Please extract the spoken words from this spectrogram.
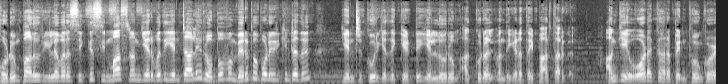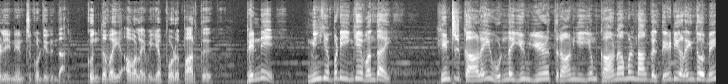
கொடும்பாலூர் இளவரசிக்கு சிம்மாசனம் ஏறுவது என்றாலே ரொம்பவும் வெறுப்பு போலிருக்கின்றது என்று கூறியதை கேட்டு எல்லோரும் அக்குரல் வந்த இடத்தை பார்த்தார்கள். அங்கே ஓடக்கார பெண் பூங்குழலி நின்று கொண்டிருந்தாள். குந்தவை அவளை வியப்போடு பார்த்து பெண்ணே நீ எப்படி இங்கே வந்தாய்? இன்று காலை உன்னையும் ஈழத்து ராணியையும் காணாமல் நாங்கள் தேடி அலைந்தோமே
